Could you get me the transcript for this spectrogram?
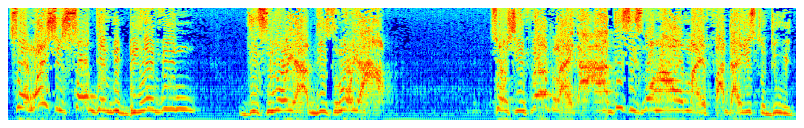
So when she saw David behaving disloyal, disloyal, so she felt like, ah, ah, this is not how my father used to do it.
